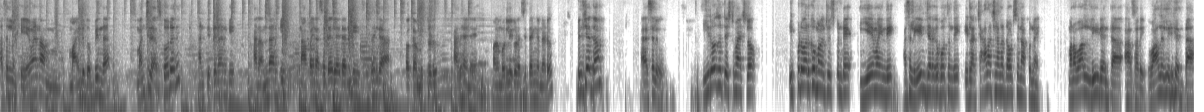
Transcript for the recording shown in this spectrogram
అసలు నీకు ఏమైనా మైండ్ దొబ్బిందా? మంచిదా స్కోర్ అది? అని తిట్టడానికి అని అందానికి నా పైన సెటిల్ వేయడానికి సిద్ధంగా ఒక మిత్రుడు. అదే అండి. మన మురళి కూడా సిద్ధంగా ఉన్నాడు. పిలిచేద్దాం. అసలు ఈ రోజు టెస్ట్ మ్యాచ్లో ఇప్పటి వరకు మనం చూసుకుంటే ఏమైంది? అసలు ఏం జరగబోతుంది? ఇట్లా చాలా చాలా డౌట్స్ నాకున్నాయి మన వాళ్ళు లీడ్ ఎంత? సారీ వాళ్ళ లీడ్ ఎంత?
